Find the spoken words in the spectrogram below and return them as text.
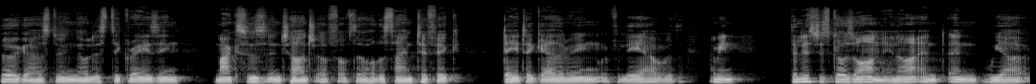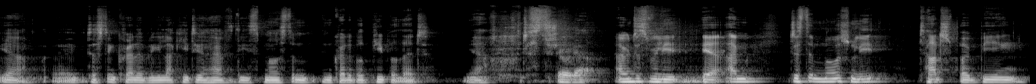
Birger, who's doing the holistic grazing, Max, who's in charge of, of the whole the scientific data gathering with Leah, with, I mean, the list just goes on, you know, and, and we are, yeah, uh, just incredibly lucky to have these most incredible people that, yeah, just showed up. I'm just really, yeah, I'm just emotionally touched by being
